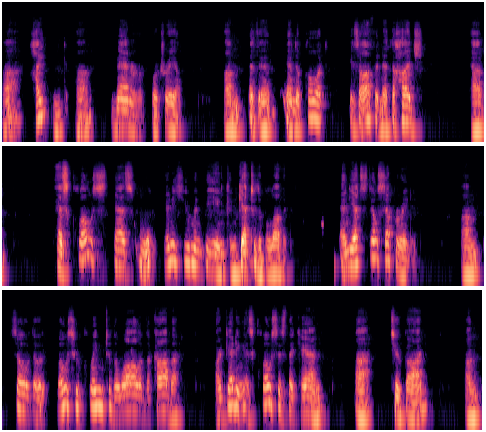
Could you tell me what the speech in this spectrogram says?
uh heightened uh, manner of portrayal. Um, the, and the poet is often at the Hajj um, as close as any human being can get to the beloved, and yet still separated. Um, so the, those who cling to the wall of the Kaaba are getting as close as they can uh, to God. Um,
